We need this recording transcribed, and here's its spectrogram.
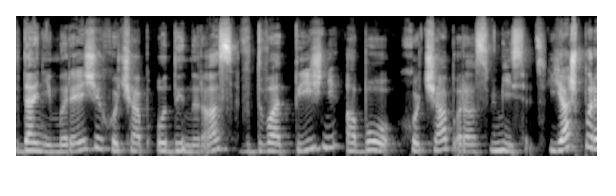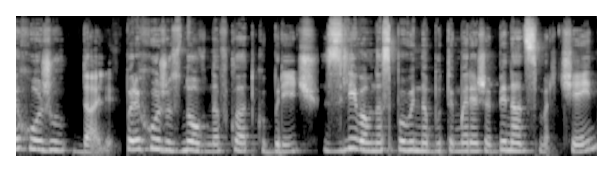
в даній мережі хоча б один раз в два тижні або хоча б раз в місяць. Я ж переходжу далі. Переходжу знов на вкладку Bridge. Зліва в нас повинна бути мережа Binance Smart Chain.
